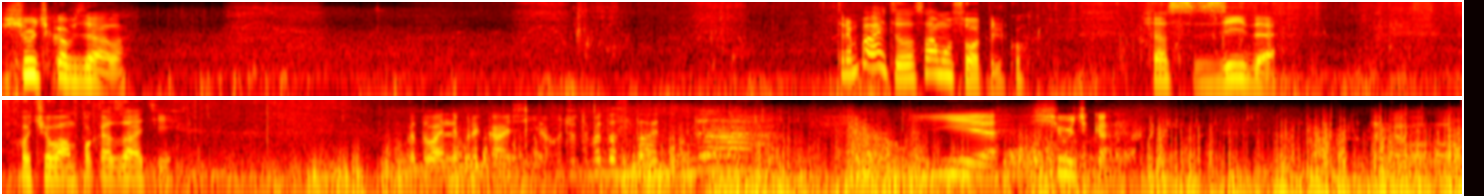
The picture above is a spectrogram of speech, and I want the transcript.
Щучка взяла. Тримається за саму сопільку. Зараз зійде. Хочу вам показати її. Ну-ка, давай не брикайся, я хочу тебе достати. Да! Є, щучка. Така вого.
